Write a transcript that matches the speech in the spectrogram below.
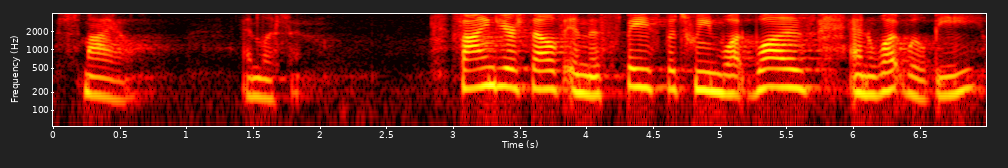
Smile and listen. Find yourself in the space between what was and what will be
